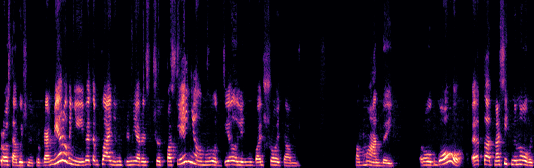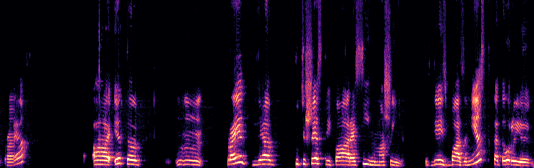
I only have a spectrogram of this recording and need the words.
просто обычное программирование, и в этом плане, например, из чего-то последнего мы вот делали небольшой там командой RoadGo. Это относительно новый проект. А, это проект для путешествий по России на машине. Здесь база мест, которые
